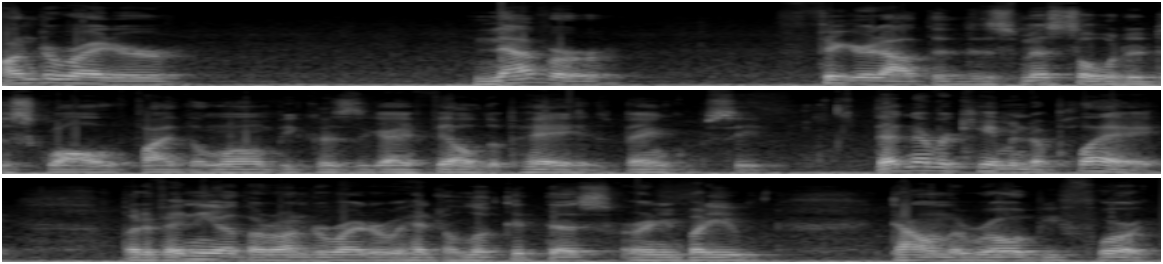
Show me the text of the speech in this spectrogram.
underwriter never figured out that the dismissal would have disqualified the loan because the guy failed to pay his bankruptcy. That never came into play. But if any other underwriter had to look at this or anybody down the road before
